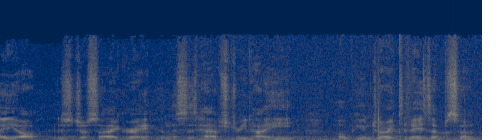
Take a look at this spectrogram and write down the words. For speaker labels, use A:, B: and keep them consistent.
A: Hey y'all, this is Josiah Gray, and this is Half Street High Heat. Hope you enjoyed today's episode.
